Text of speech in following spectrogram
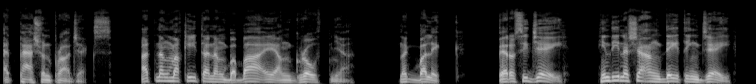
at passion projects. At nang makita ng babae ang growth niya, nagbalik. Pero si Jay, hindi na siya ang dating Jay,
